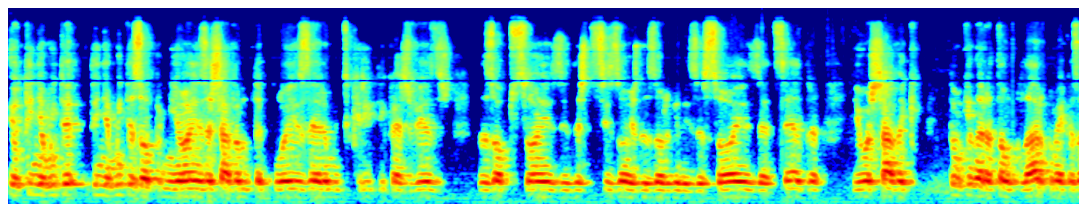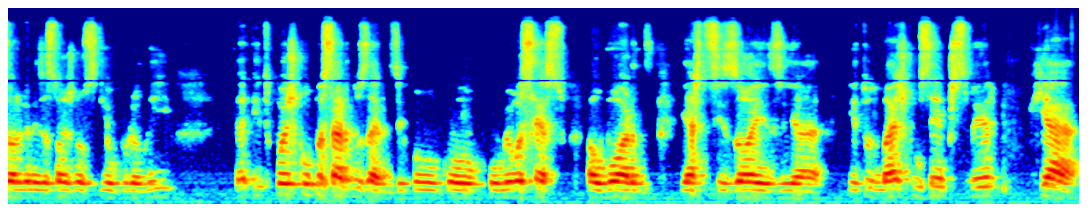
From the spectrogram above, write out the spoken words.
eu tinha, muita, tinha muitas opiniões, achava muita coisa, era muito crítico às vezes das opções e das decisões das organizações, etc. Eu achava que então aquilo era tão claro, como é que as organizações não seguiam por ali. E depois, com o passar dos anos e com, com, com o meu acesso ao board e às decisões e, a, e tudo mais, comecei a perceber que há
